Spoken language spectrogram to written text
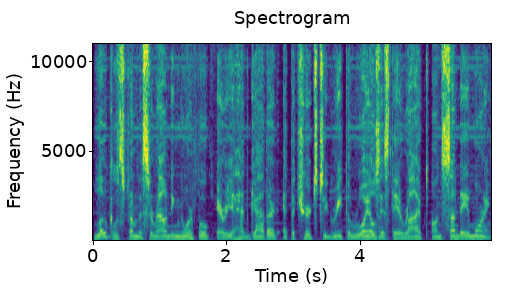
Locals from the surrounding Norfolk area had gathered at the church to greet the royals as they arrived on Sunday morning.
